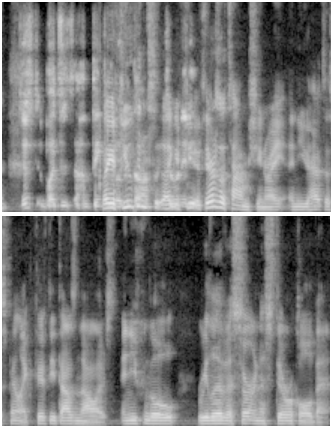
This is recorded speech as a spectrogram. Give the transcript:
just but just I'm thinking. like if you can, like if, you, if there's a time machine, right, and you have to spend like fifty thousand dollars, and you can go relive a certain historical event,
